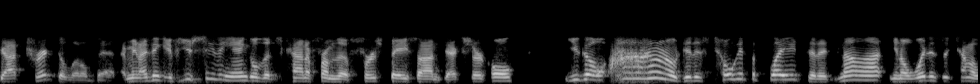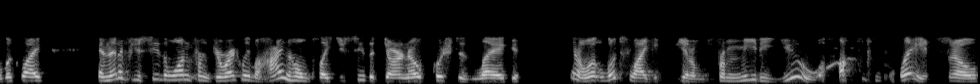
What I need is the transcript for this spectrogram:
got tricked a little bit. I mean, I think if you see the angle that's kind of from the first base on deck circle, you go, ah, I don't know, did his toe hit the plate? Did it not? You know, what does it kind of look like? And then if you see the one from directly behind home plate, you see that d'Arnaud pushed his leg, you know, what looks like, you know, from me to you off the plate. So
